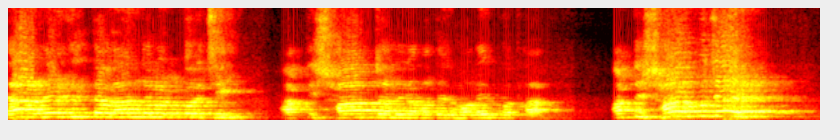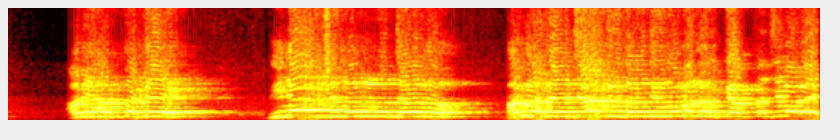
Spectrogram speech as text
যার নেতৃত্বে আন্দোলন করেছি। আপনি সব জানেন আমাদের মনের কথা। আপনি সব বুঝেন। আমি আপনাকে বিনাশ অনুরোধ জানাব। বাংলাদেশ উলামা দলকে আপনি যেভাবে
